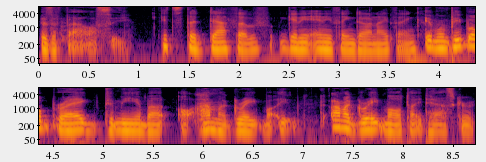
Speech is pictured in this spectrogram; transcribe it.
is a fallacy. It's the death of getting anything done, I think. And when people brag to me about, "Oh, I'm a great I'm a great multitasker."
